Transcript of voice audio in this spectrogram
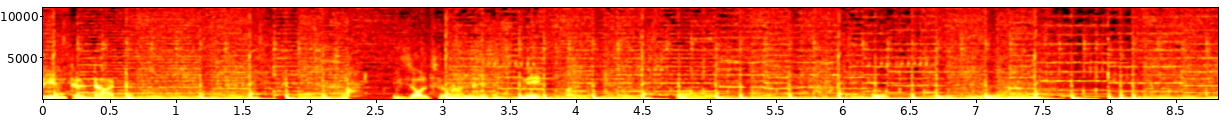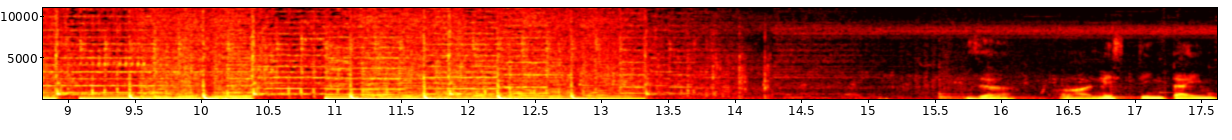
Oriental darter is also known as snake. Is a uh, nesting time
